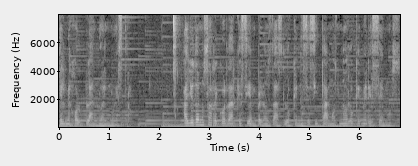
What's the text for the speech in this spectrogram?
el mejor plan, no el nuestro. Ayúdanos a recordar que siempre nos das lo que necesitamos, no lo que merecemos.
